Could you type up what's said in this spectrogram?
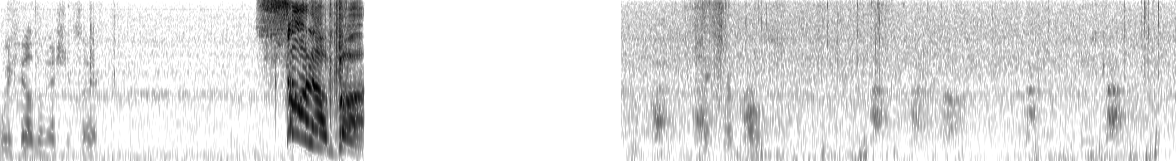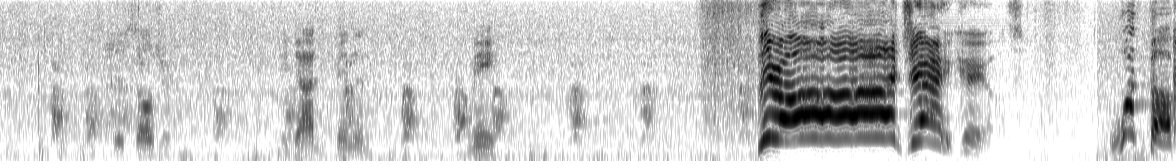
We failed the mission, sir. Son of a! Check for a pulse. That's a good soldier. He died defending me. Leroy Jenkins! What the?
